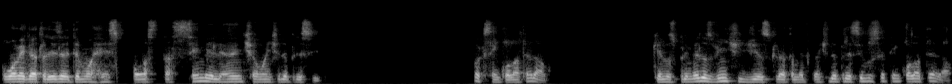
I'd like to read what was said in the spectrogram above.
O ômega 3 ele teve uma resposta semelhante ao antidepressivo. Só que sem colateral. Porque nos primeiros 20 dias de tratamento com antidepressivo você tem colateral.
